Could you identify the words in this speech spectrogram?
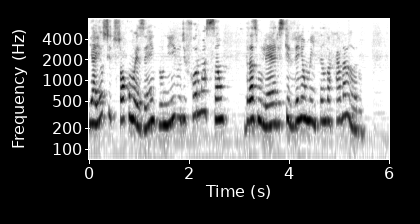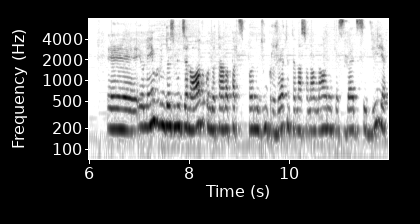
E aí eu cito só como exemplo o nível de formação das mulheres que vem aumentando a cada ano. É, eu lembro em 2019, quando eu estava participando de um projeto internacional na Universidade de Sevilha,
